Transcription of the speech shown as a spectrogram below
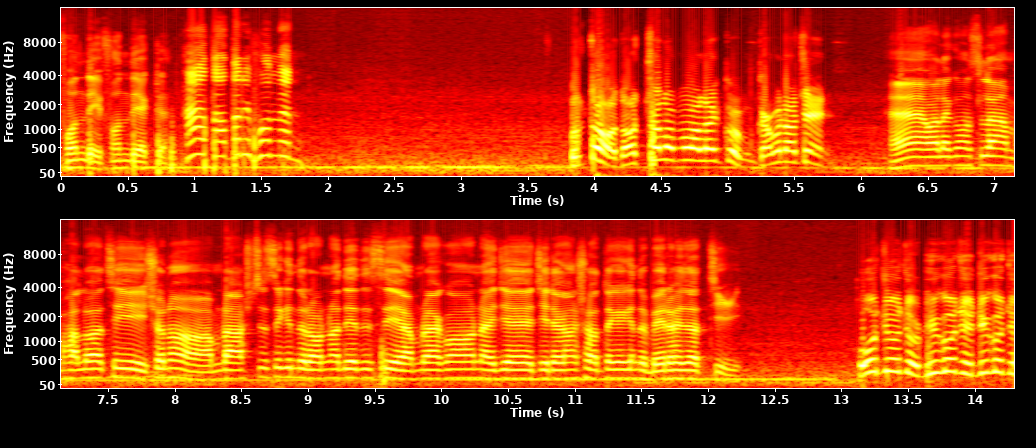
ফোন দেই ফোন দিই একটা। হ্যাঁ তাড়াতাড়ি ফোন দেন। উস্তাদ আসসালামু আলাইকুম কেমন আছেন? হ্যাঁ ওয়ালাইকুম আসসালাম ভালো আছি। শোনো আমরা আসতেছি কিন্তু রওনা দিয়ে দিচ্ছি আমরা এখন এই যে চিটাগাং শহর থেকে কিন্তু বের হয়ে যাচ্ছি। আচ্ছা আচ্ছা ঠিক আছে ঠিক আছে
